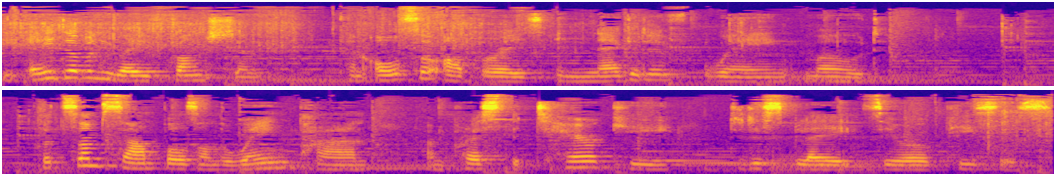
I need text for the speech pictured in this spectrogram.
The AWA function can also operate in negative weighing mode. Put some samples on the weighing pan and press the tare key to display 0 pieces.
